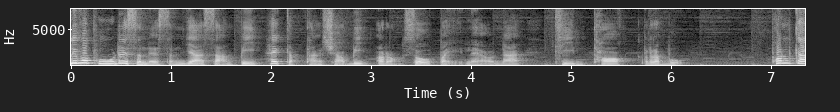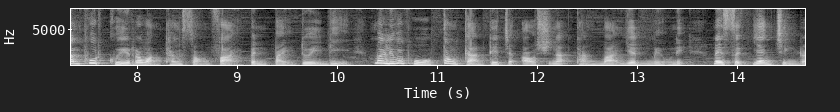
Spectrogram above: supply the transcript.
ลิเวอร์พูลได้เสนอสัญญา 3 ปีให้กับทางชาบีอารองโซไปแล้วนะ ทีมทอล์กระบุผลการพูดคุยระหว่างทั้งสองฝ่ายเป็นไปด้วยดีเมื่อลิเวอร์พูลต้องการที่จะเอาชนะทางบาเยิร์นมิวนิกในศึกแย่งชิงไร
